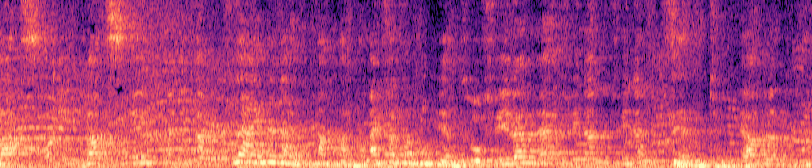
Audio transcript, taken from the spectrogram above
Und den Platz, und den Platz nicht. Nein, nein, nein, mach mal. Einfach mal probieren. So, Federn, ne? Federn, Federn. Sehr gut. Ja, dann.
